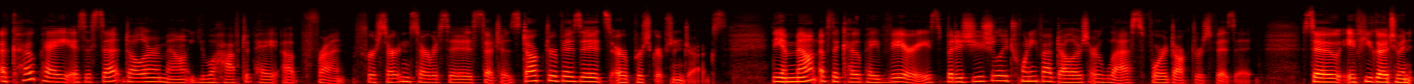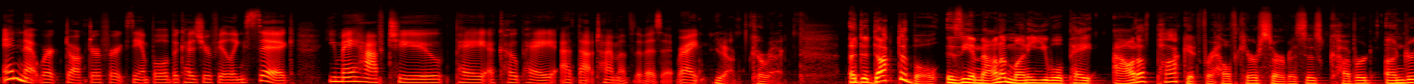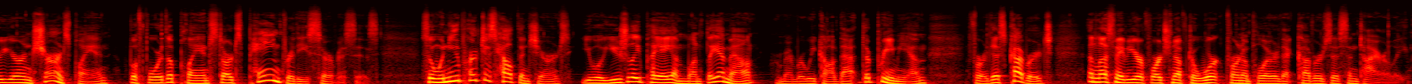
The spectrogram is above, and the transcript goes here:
A copay is a set dollar amount you will have to pay up front for certain services such as doctor visits or prescription drugs. The amount of the copay varies, but is usually $25 or less for a doctor's visit. So, if you go to an in network doctor, for example, because you're feeling sick, you may have to pay a copay at that time of the visit, right? Yeah, correct. A deductible is the amount of money you will pay out of pocket for healthcare services covered under your insurance plan before the plan starts paying for these services. So, when you purchase health insurance, you will usually pay a monthly amount. Remember, we called that the premium for this coverage, unless maybe you're fortunate enough to work for an employer that covers this entirely.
